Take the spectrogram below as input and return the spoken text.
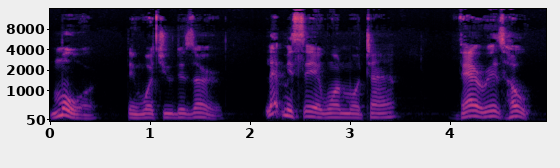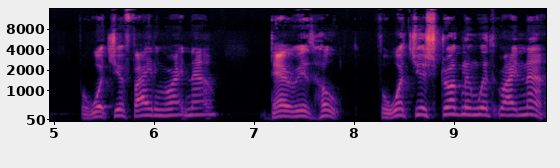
more than what you deserve. Let me say it one more time. There is hope. For what you're fighting right now, there is hope. For what you're struggling with right now,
